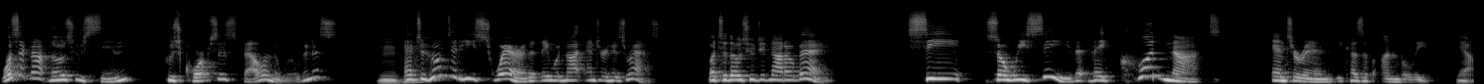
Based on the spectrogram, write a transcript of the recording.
Was it not those who sinned, whose corpses fell in the wilderness? Mhm. And to whom did he swear that they would not enter his rest? But to those who did not obey. See, so we see that they could not enter in because of unbelief. Yeah.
